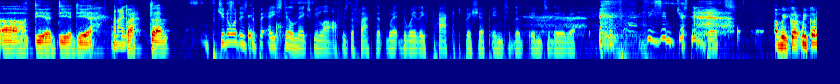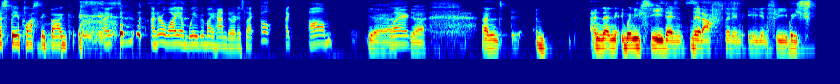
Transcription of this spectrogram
Oh, dear, dear, dear. And I- but, um, Do you know what is the? bit- It still makes me laugh is the fact that the way they've packed Bishop into the into. Uh, the fact he's in just in bits. oh, we've got we've got a spare plastic bag. Like, I don't know why I'm waving my hand around. It's like, oh, like arm. Yeah, Like- yeah, and and then when you see then thereafter in Alien Three, where he's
